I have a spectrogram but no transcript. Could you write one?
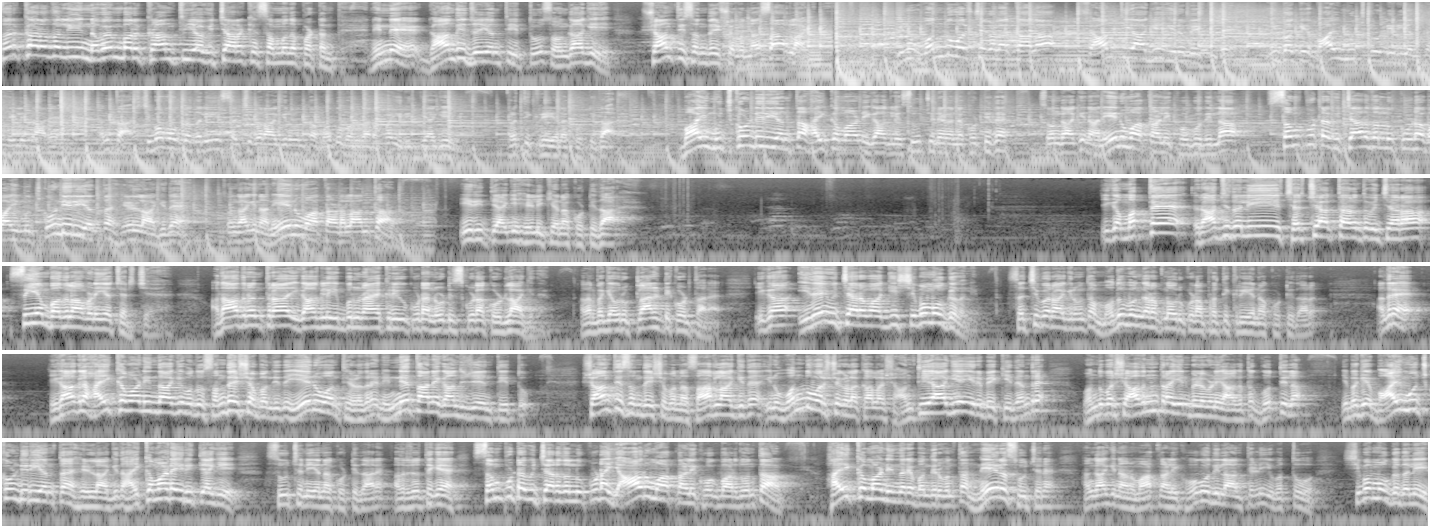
ಸರ್ಕಾರದಲ್ಲಿ ನವೆಂಬರ್ ಕ್ರಾಂತಿಯ ವಿಚಾರಕ್ಕೆ ಸಂಬಂಧಪಟ್ಟಂತೆ ನಿನ್ನೆ ಗಾಂಧಿ ಜಯಂತಿ ಇತ್ತು, ಸೊ ಹಂಗಾಗಿ ಶಾಂತಿ ಸಂದೇಶವನ್ನು ಸಾರಲಾಗಿದೆ. ಇನ್ನು ಒಂದು ವರ್ಷಗಳ ಕಾಲ ಶಾಂತಿಯಾಗಿ ಇರಬೇಕಿದೆ. ಈ ಬಗ್ಗೆ ಬಾಯಿ ಮುಚ್ಚಿಕೊಂಡಿರಿ ಅಂತ ಹೇಳಿದ್ದಾರೆ ಅಂತ ಶಿವಮೊಗ್ಗದಲ್ಲಿ ಸಚಿವರಾಗಿರುವಂಥ ಮಧು ಬಂಗಾರಪ್ಪ ಈ ರೀತಿಯಾಗಿ ಪ್ರತಿಕ್ರಿಯೆಯನ್ನು ಕೊಟ್ಟಿದ್ದಾರೆ. ಬಾಯಿ ಮುಚ್ಕೊಂಡಿರಿ ಅಂತ ಹೈಕಮಾಂಡ್ ಈಗಾಗಲೇ ಸೂಚನೆಯನ್ನು ಕೊಟ್ಟಿದೆ. ಸೊ ಹಂಗಾಗಿ ನಾನೇನು ಮಾತನಾಡಲಿಕ್ಕೆ ಹೋಗೋದಿಲ್ಲ. ಸಂಪುಟ ವಿಚಾರದಲ್ಲೂ ಕೂಡ ಬಾಯಿ ಮುಚ್ಕೊಂಡಿರಿ ಅಂತ ಹೇಳಲಾಗಿದೆ. ಹಾಗಾಗಿ ನಾನೇನು ಮಾತಾಡಲ್ಲ ಅಂತ ಈ ರೀತಿಯಾಗಿ ಹೇಳಿಕೆಯನ್ನು ಕೊಟ್ಟಿದ್ದಾರೆ. ಈಗ ಮತ್ತೆ ರಾಜ್ಯದಲ್ಲಿ ಚರ್ಚೆ ಆಗ್ತಾ ಇರೋಂಥ ವಿಚಾರ ಸಿ ಎಂ ಬದಲಾವಣೆಯ ಚರ್ಚೆ. ಅದಾದ ನಂತರ ಈಗಾಗಲೇ ಇಬ್ಬರು ನಾಯಕರಿಗೂ ಕೂಡ ನೋಟಿಸ್ ಕೂಡ ಕೊಡಲಾಗಿದೆ. ಅದರ ಬಗ್ಗೆ ಅವರು ಕ್ಲಾರಿಟಿ ಕೊಡ್ತಾರೆ. ಈಗ ಇದೇ ವಿಚಾರವಾಗಿ ಶಿವಮೊಗ್ಗದಲ್ಲಿ ಸಚಿವರಾಗಿರುವಂಥ ಮಧು ಬಂಗಾರಪ್ಪನವರು ಕೂಡ ಪ್ರತಿಕ್ರಿಯೆಯನ್ನು ಕೊಟ್ಟಿದ್ದಾರೆ. ಅಂದರೆ ಈಗಾಗಲೇ ಹೈಕಮಾಂಡಿಂದಾಗಿ ಒಂದು ಸಂದೇಶ ಬಂದಿದೆ. ಏನು ಅಂತ ಹೇಳಿದ್ರೆ, ನಿನ್ನೆ ತಾನೇ ಗಾಂಧಿ ಜಯಂತಿ ಇತ್ತು. ಶಾಂತಿ ಸಂದೇಶವನ್ನು ಸಾರಲಾಗಿದೆ. ಇನ್ನು ಒಂದು ವರ್ಷಗಳ ಕಾಲ ಶಾಂತಿಯಾಗಿಯೇ ಇರಬೇಕಿದೆ ಅಂದರೆ ಒಂದು ವರ್ಷ ಆದ ನಂತರ ಏನು ಬೆಳವಣಿಗೆ ಆಗುತ್ತೋ ಗೊತ್ತಿಲ್ಲ. ಈ ಬಗ್ಗೆ ಬಾಯಿ ಮುಚ್ಕೊಂಡಿರಿ ಅಂತ ಹೇಳಲಾಗಿದೆ. ಹೈಕಮಾಂಡೇ ಈ ರೀತಿಯಾಗಿ ಸೂಚನೆಯನ್ನು ಕೊಟ್ಟಿದ್ದಾರೆ. ಅದರ ಜೊತೆಗೆ ಸಂಪುಟ ವಿಚಾರದಲ್ಲೂ ಕೂಡ ಯಾರು ಮಾತನಾಡಲಿಕ್ಕೆ ಹೋಗಬಾರ್ದು ಅಂತ ಹೈಕಮಾಂಡಿಂದಲೇ ಬಂದಿರುವಂಥ ನೇರ ಸೂಚನೆ. ಹಾಗಾಗಿ ನಾನು ಮಾತನಾಡಲಿಕ್ಕೆ ಹೋಗೋದಿಲ್ಲ ಅಂತೇಳಿ ಇವತ್ತು ಶಿವಮೊಗ್ಗದಲ್ಲಿ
